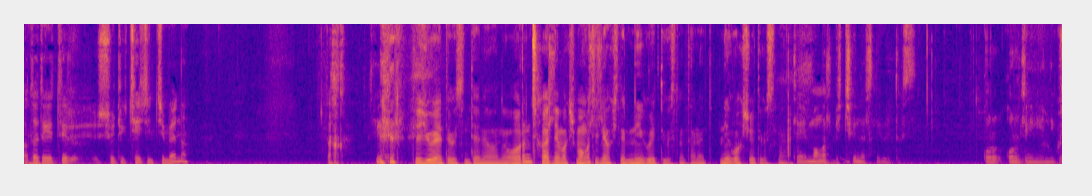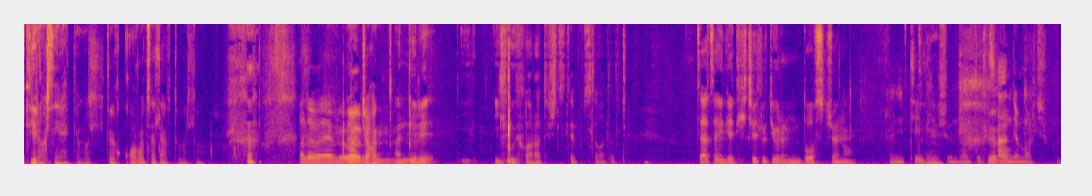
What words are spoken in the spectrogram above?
одоо тэгээд тэр шүдэг чэйжин ч юм байна уу? Баг. Тэгээ юу яадаг гэсэн те нөгөө нөгөө уран зохиолын багш Монгол хэлний багш нар нэг байдаг гэсэн танад? Нэг багш байдаг гэсэн? Тийм Монгол бичгэнээс нэг байдаг гэсэн. Гур- Гурвлын нэг нэг. Тэр багш яадаг юм бол тэгээ 3 цал авдаг болов. Одоо амар Яг өөр жоохон А нэр илүү их ороод шүү дээ бүслэгод бол. За за ингээд хичээлүүд ер нь дуусч байна уу? Тийм тийм шүү. Надад цаанд юм орж ирэхгүй.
